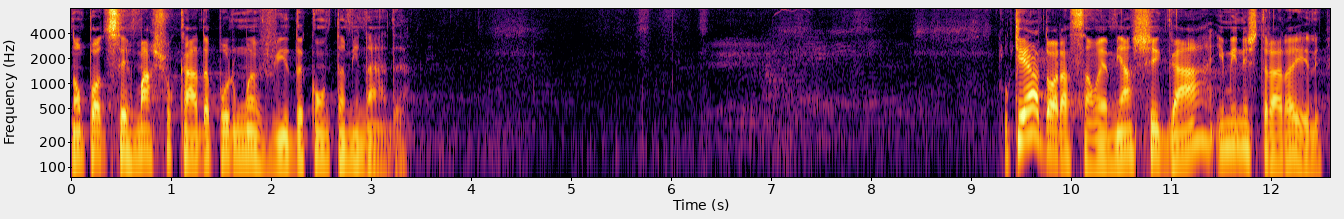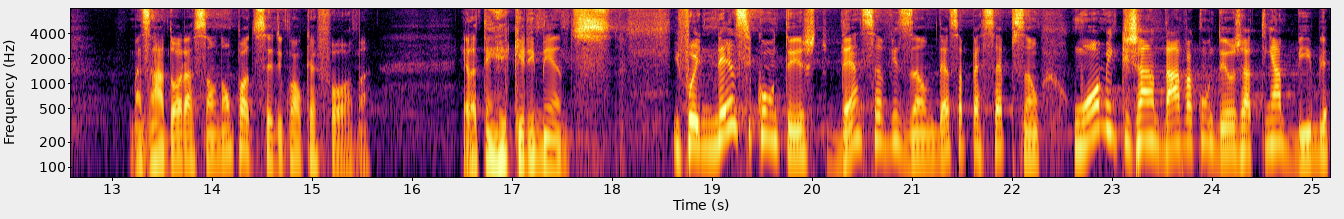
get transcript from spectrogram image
não pode ser machucada por uma vida contaminada. O que é adoração? É me achegar e ministrar a Ele. Mas a adoração não pode ser de qualquer forma. Ela tem requerimentos. E foi nesse contexto, dessa visão, dessa percepção, um homem que já andava com Deus, já tinha a Bíblia.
